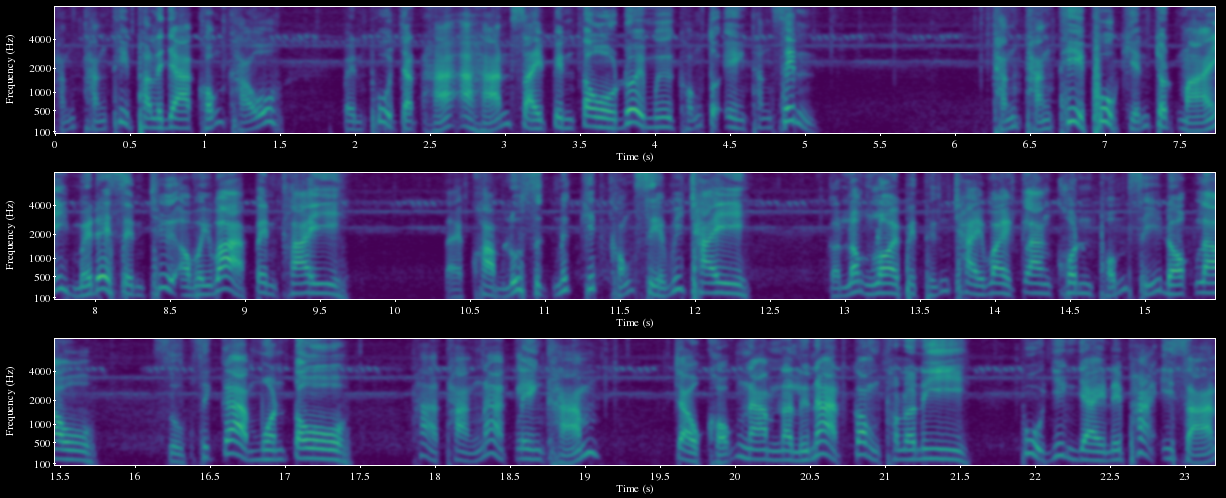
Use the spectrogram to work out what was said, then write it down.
ทั้งทั้งที่ภรรยาของเขาเป็นผู้จัดหาอาหารใส่เป็นโตด้วยมือของตัวเองทั้งสิ้น ทั้งทั้งที่ผู้เขียนจดหมายไม่ได้เซ็นชื่อเอาไว้ว่าเป็นใคร แต่ความรู้สึกนึกคิดของเสียวิชัย ก็ล่องลอยไปถึงชายวัยกลางคนผมสีดอกเหลาสูบซิก้ามวนโตท่าทางหน้าเกรงขาม เจ้าของนามนฤนาถก้องธรณี ผู้ยิ่งใหญ่ในภาคอีสาน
